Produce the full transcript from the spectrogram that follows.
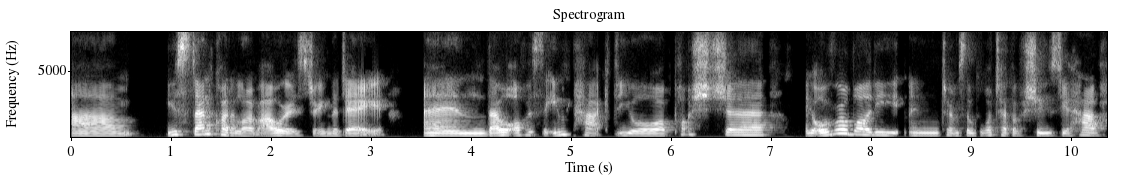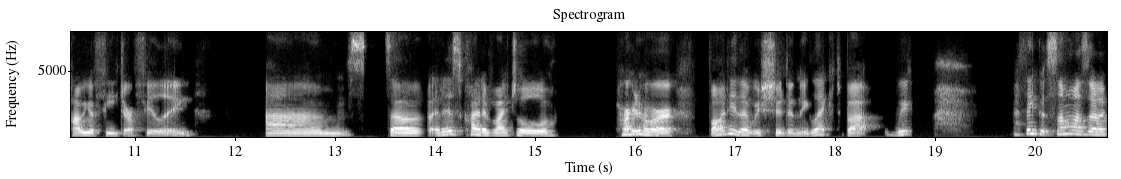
um, you stand quite a lot of hours during the day and that will obviously impact your posture your overall body in terms of what type of shoes you have how your feet are feeling. Um so it is quite a vital part of our body that we shouldn't neglect but we i think some of us are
